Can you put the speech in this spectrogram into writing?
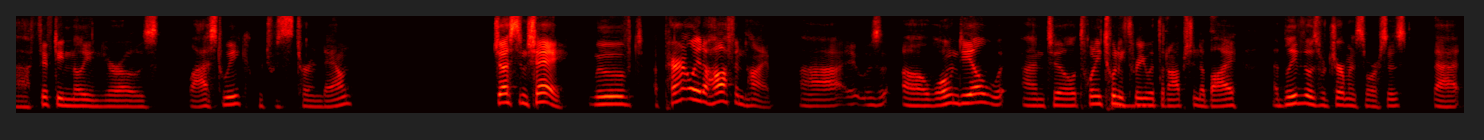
uh, 15 million euros last week, which was turned down. Justin Che moved apparently to Hoffenheim. Uh, it was a loan deal w- until 2023 with an option to buy. I believe those were German sources that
